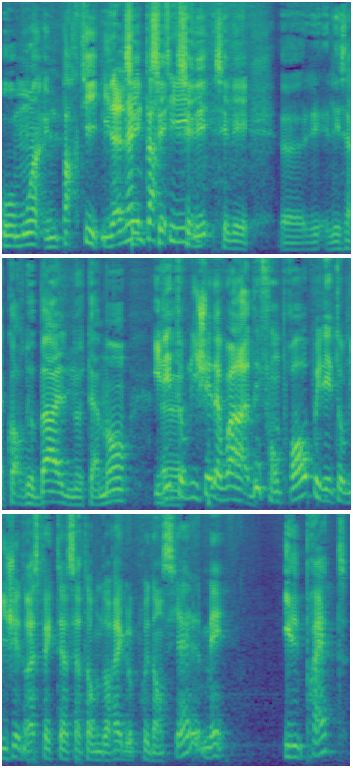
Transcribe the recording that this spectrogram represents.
Au moins une partie. Il en a une partie. C'est les, euh, les, les, accords de Bâle, notamment. Il est euh, obligé d'avoir des fonds propres. Il est obligé de respecter un certain nombre de règles prudentielles. Mais il prête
